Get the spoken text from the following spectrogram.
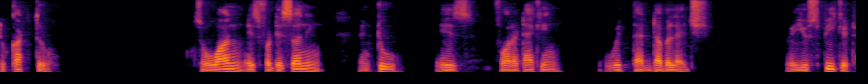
to cut through. So, one is for discerning, and two is for attacking with that double edge where you speak it.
